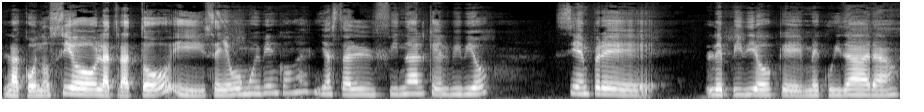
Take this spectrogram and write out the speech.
la conoció, la trató y se llevó muy bien con él. Y hasta el final que él vivió, siempre le pidió que me cuidara,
